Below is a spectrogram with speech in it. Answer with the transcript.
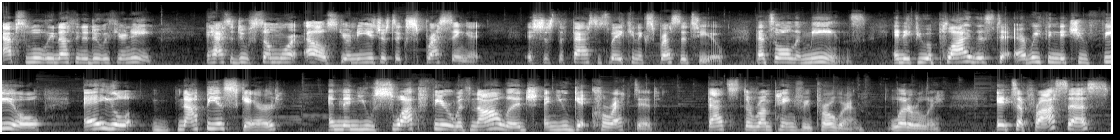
Absolutely nothing to do with your knee. It has to do somewhere else. Your knee is just expressing it. It's just the fastest way it can express it to you. That's all it means. And if you apply this to everything that you feel, A, you'll not be as scared, and then you swap fear with knowledge and you get corrected. That's the Run Pain Free program, literally. It's a process.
